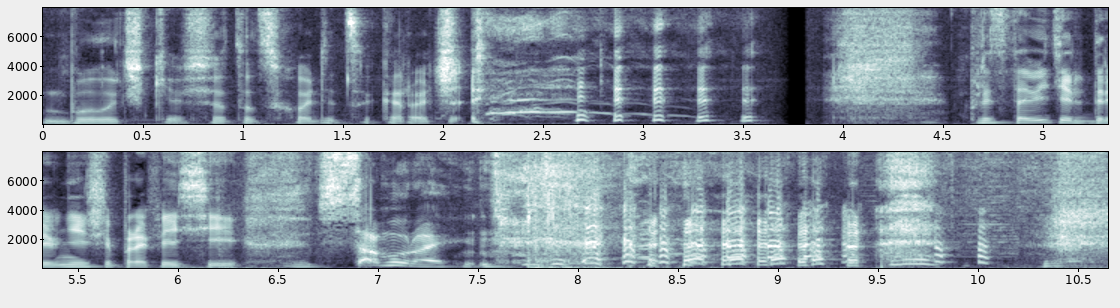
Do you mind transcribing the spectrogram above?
булочки, все тут сходится, короче. Представитель древнейшей профессии самурай.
